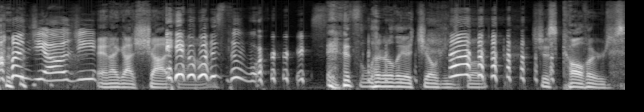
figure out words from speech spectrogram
on geology. and I got shot. It down. was the worst. It's literally a children's book. It's just colors.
